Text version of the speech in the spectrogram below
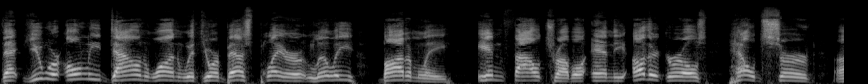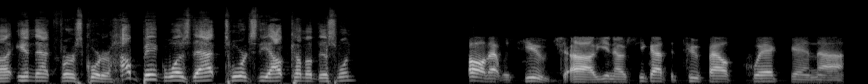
that you were only down one with your best player, Lily Bottomley, in foul trouble, and the other girls held serve uh, in that first quarter. How big was that towards the outcome of this one? Oh, that was huge. Uh, you know, she got the two fouls quick, and uh,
